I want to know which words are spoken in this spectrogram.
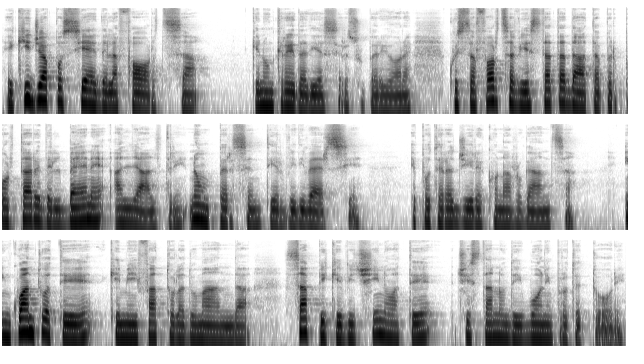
e chi già possiede la forza che non creda di essere superiore. Questa forza vi è stata data per portare del bene agli altri, non per sentirvi diversi e poter agire con arroganza. In quanto a te, che mi hai fatto la domanda, sappi che vicino a te ci stanno dei buoni protettori.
